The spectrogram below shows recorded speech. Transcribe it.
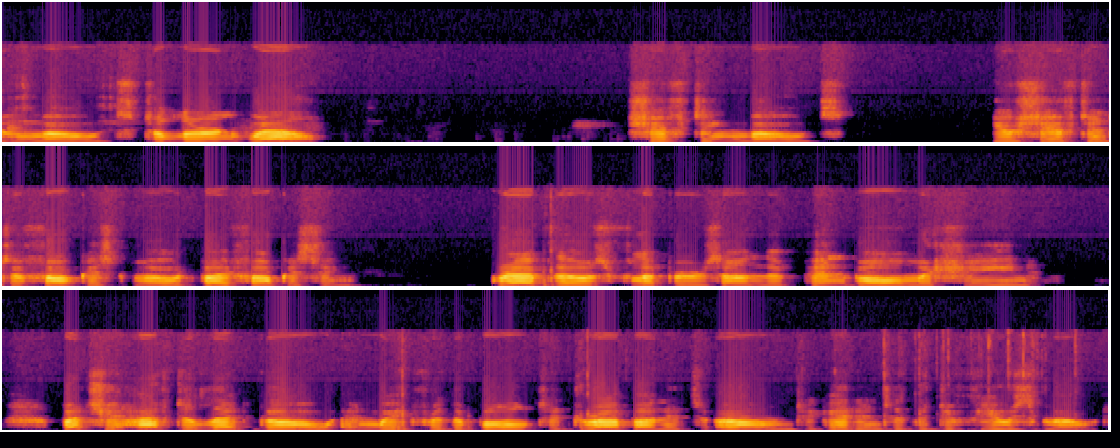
two modes to learn well. Shifting modes. You shift into focused mode by focusing. Grab those flippers on the pinball machine. But you have to let go and wait for the ball to drop on its own to get into the diffuse mode.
